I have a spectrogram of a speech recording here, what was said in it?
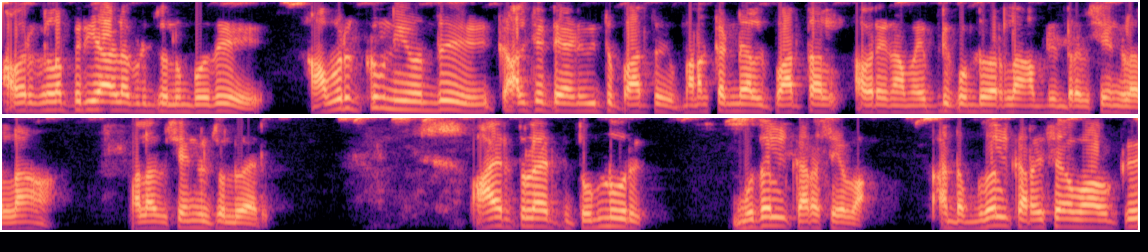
அவர்களெல்லாம் பெரிய ஆள் அப்படின்னு சொல்லும்போது அவருக்கும் நீ வந்து கால்ச்சட்டை அணிவித்து பார்த்து மனக்கண்ணால் பார்த்தால் அவரை நாம் எப்படி கொண்டு வரலாம் அப்படின்ற விஷயங்கள் எல்லாம் பல விஷயங்கள் சொல்லுவார். ஆயிரத்தி தொள்ளாயிரத்தி தொண்ணூறு முதல் கரசேவா. அந்த முதல் கரசேவாவுக்கு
